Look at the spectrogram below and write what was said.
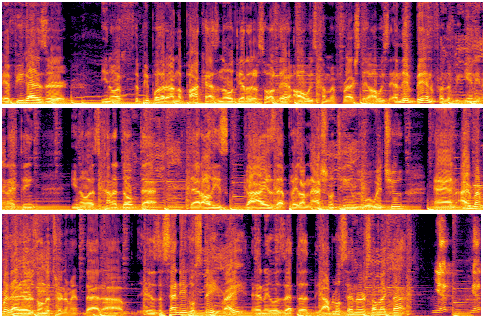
if you guys are you know if the people that are on the podcast know tierra del sol they're always coming fresh they always and they've been from the beginning and i think you know it's kind of dope that that all these guys that played on national teams were with you and I remember that Arizona tournament that uh, it was the San Diego State, right? And it was at the Diablo Center or something like that. Yep, yep.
